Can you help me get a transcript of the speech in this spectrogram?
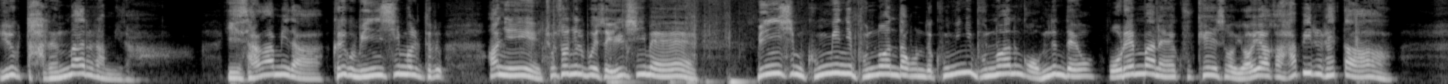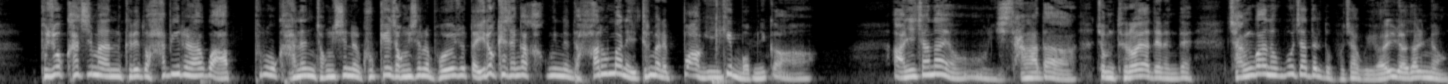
이렇게 다른 말을 합니다. 이상합니다. 그리고 민심을 들, 아니, 조선일보에서 1심에 민심 국민이 분노한다고 하는데 국민이 분노하는 거 없는데요. 오랜만에 국회에서 여야가 합의를 했다. 부족하지만 그래도 합의를 하고 앞으로 가는 정신을 국회 정신을 보여줬다 이렇게 생각하고 있는데 하루 만에 이틀 만에 빡 이게 뭡니까? 아니잖아요. 이상하다. 좀 들어야 되는데 장관 후보자들도 보자고요. 18명.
